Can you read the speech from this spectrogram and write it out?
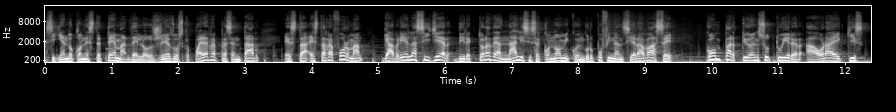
siguiendo con este tema de los riesgos que puede representar esta, esta reforma, Gabriela Siller, directora de análisis económico en Grupo Financiera Base, compartió en su Twitter, ahora X,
